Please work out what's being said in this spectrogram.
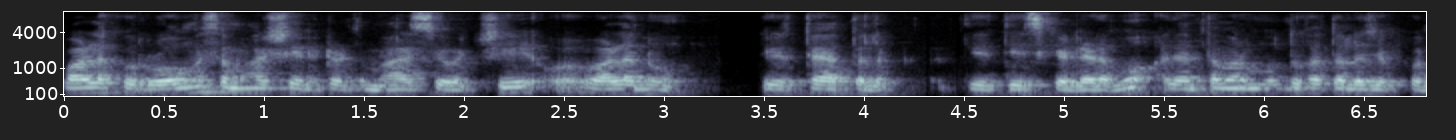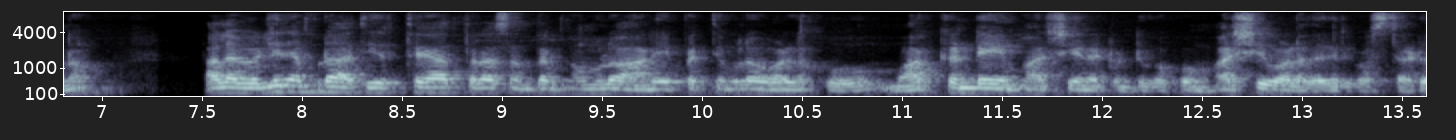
వాళ్ళకు రోమస మహర్షి అయినటువంటి మహర్షి వచ్చి వాళ్ళను తీర్థయాత్రలు తీసుకెళ్ళడము. అదంతా మనం ముందు కథలో చెప్పుకున్నాం. అలా వెళ్ళినప్పుడు ఆ తీర్థయాత్ర సందర్భంలో ఆ నేపథ్యంలో వాళ్ళకు మార్కండేయ మహర్షి అనేటువంటి గొప్ప మహర్షి వాళ్ళ దగ్గరికి వస్తాడు.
